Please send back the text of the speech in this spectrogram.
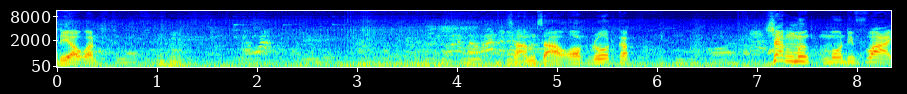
เดี๋ยวก่อนสามสาวออฟโรดครับ ช่างหมึกโมดิฟาย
